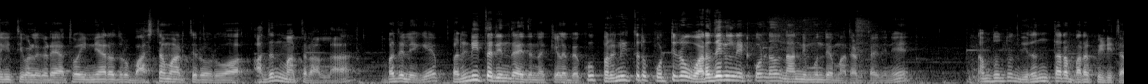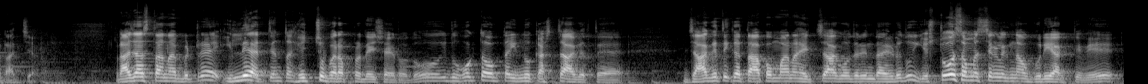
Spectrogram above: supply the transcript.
ರೀತಿ ಒಳಗಡೆ ಅಥವಾ ಇನ್ಯಾರಾದರೂ ಭಾಷಣ ಮಾಡ್ತಿರೋರು ಅದನ್ನು ಮಾತ್ರ ಅಲ್ಲ, ಬದಲಿಗೆ ಪರಿಣಿತರಿಂದ ಇದನ್ನು ಕೇಳಬೇಕು. ಪರಿಣಿತರು ಕೊಟ್ಟಿರೋ ವರದಿಗಳನ್ನ ಇಟ್ಕೊಂಡು ನಾನು ನಿಮ್ಮ ಮುಂದೆ ಮಾತಾಡ್ತಾ ಇದ್ದೀನಿ. ನಮ್ಮದೊಂದು ನಿರಂತರ ಬರಪೀಡಿತ ರಾಜ್ಯ. ರಾಜಸ್ಥಾನ ಬಿಟ್ಟರೆ ಇಲ್ಲೇ ಅತ್ಯಂತ ಹೆಚ್ಚು ಬರ ಪ್ರದೇಶ ಇರೋದು. ಇದು ಹೋಗ್ತಾ ಹೋಗ್ತಾ ಇನ್ನೂ ಕಷ್ಟ ಆಗುತ್ತೆ. ಜಾಗತಿಕ ತಾಪಮಾನ ಹೆಚ್ಚಾಗೋದರಿಂದ ಹಿಡಿದು ಎಷ್ಟೋ ಸಮಸ್ಯೆಗಳಿಗೆ ನಾವು ಗುರಿ ಆಗ್ತೀವಿ.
